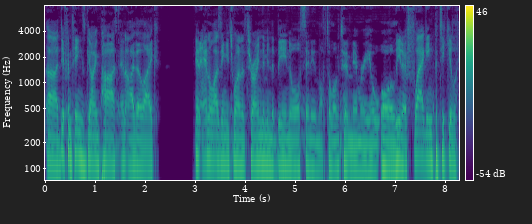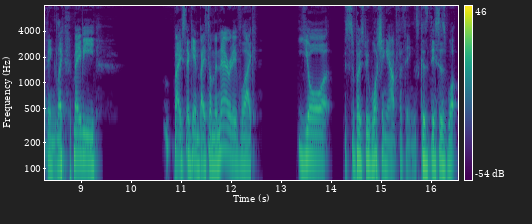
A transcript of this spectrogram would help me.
uh, different things going past, and either like and analyzing each one and throwing them in the bin or sending them off to long term memory or, or you know flagging particular things. Like maybe based again based on the narrative like you're supposed to be watching out for things because this is what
